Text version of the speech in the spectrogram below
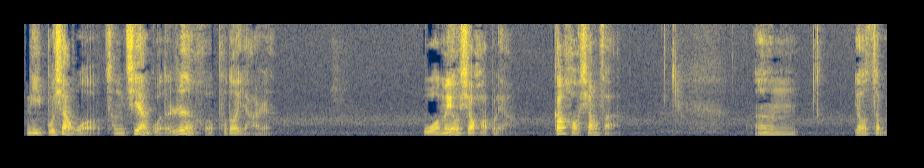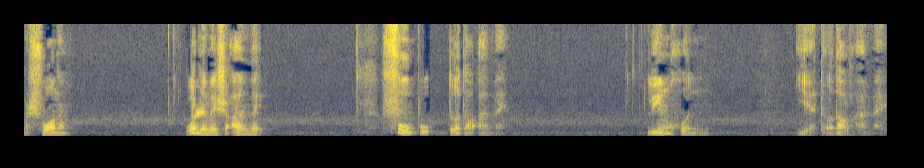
你不像我曾见过的任何葡萄牙人。我没有消化不良，刚好相反。嗯，要怎么说呢？我认为是安慰。腹部得到安慰，灵魂也得到了安慰。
